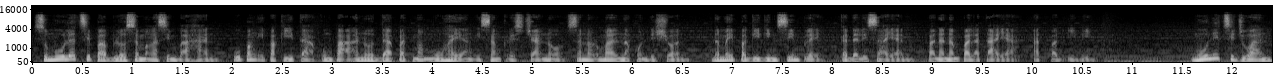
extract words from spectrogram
Sumulat si Pablo sa mga simbahan upang ipakita kung paano dapat mamuhay ang isang Kristiyano sa normal na kondisyon na may pagiging simple, kadalisayan, pananampalataya, at pag-ibig. Ngunit si Juan,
